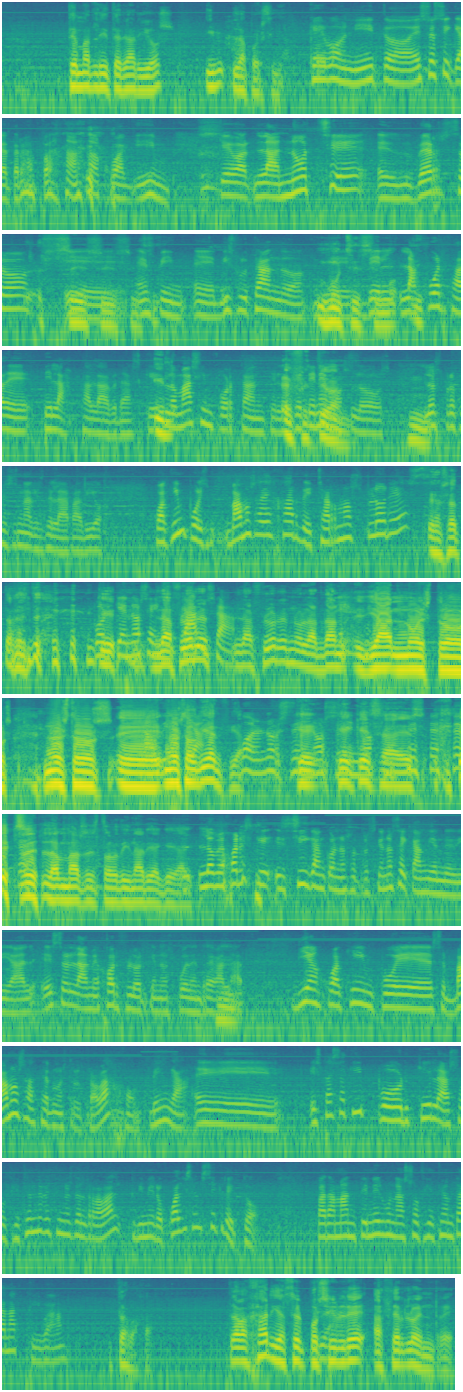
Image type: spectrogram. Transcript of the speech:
temas literarios y la poesía. Qué bonito, eso sí que atrapa a Joaquín. Que la noche, el verso, en fin, eh, disfrutando de, la fuerza de, las palabras, que es lo más importante, lo que tenemos los, mm. los profesionales de la radio. Joaquín, pues vamos a dejar de echarnos flores. Exactamente. Porque nos encanta. Las flores, las flores nos las dan ya nuestros, nuestros, eh, nuestra audiencia. Bueno, no sé, no sé. Que, esa, es, es, la más extraordinaria que hay. Lo mejor es que sigan con nosotros, que no se cambien de dial. Eso es la mejor flor que nos pueden regalar. Mm. Bien, Joaquín, pues vamos a hacer nuestro trabajo. Venga, eh, estás aquí porque la Asociación de Vecinos del Raval, primero, ¿cuál es el secreto? Para mantener una asociación tan activa? Trabajar. Trabajar y hacer posible hacerlo en red.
